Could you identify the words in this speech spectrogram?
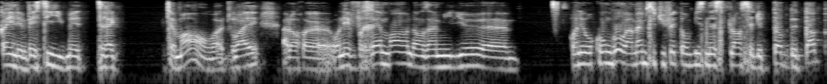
quand il investit, il met direct tu vois. Alors, euh, on est vraiment dans un milieu. Euh, on est au Congo, hein, même si tu fais ton business plan, c'est de top de top.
